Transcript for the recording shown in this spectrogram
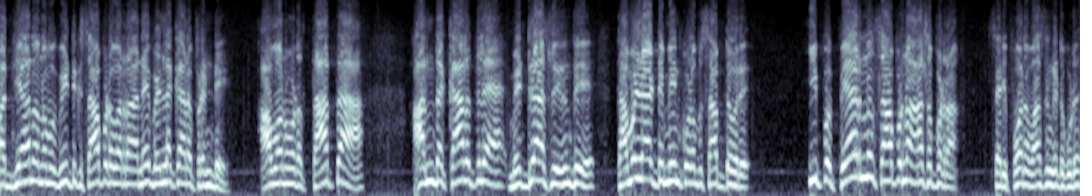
மத்தியானம் நம்ம வீட்டுக்கு சாப்பிட வர்றானே வெள்ளைக்கார ஃப்ரெண்டு அவனோட தாத்தா அந்த காலத்துல மெட்ராஸ்ல இருந்து தமிழ்நாட்டு மீன் குழம்பு சாப்பிட்டவரு. இப்ப பேரனும் சாப்பிடணும் ஆசைப்படுறான். சரி போன வாசன் கிட்ட கொடு.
